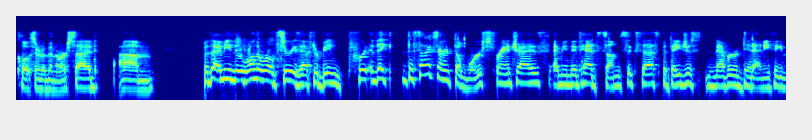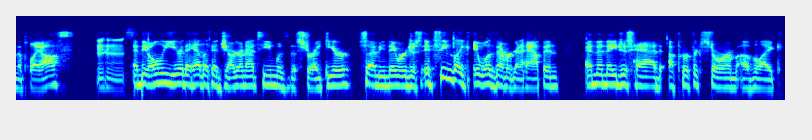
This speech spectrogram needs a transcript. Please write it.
closer to the north side. Um, but I mean, they won the World Series after being pretty. Like the Sox aren't the worst franchise. I mean, they've had some success, but they just never did anything in the playoffs. hmm And the only year they had like a juggernaut team was the strike year. So I mean, they were just it seemed like it was never going to happen. And then they just had a perfect storm of like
